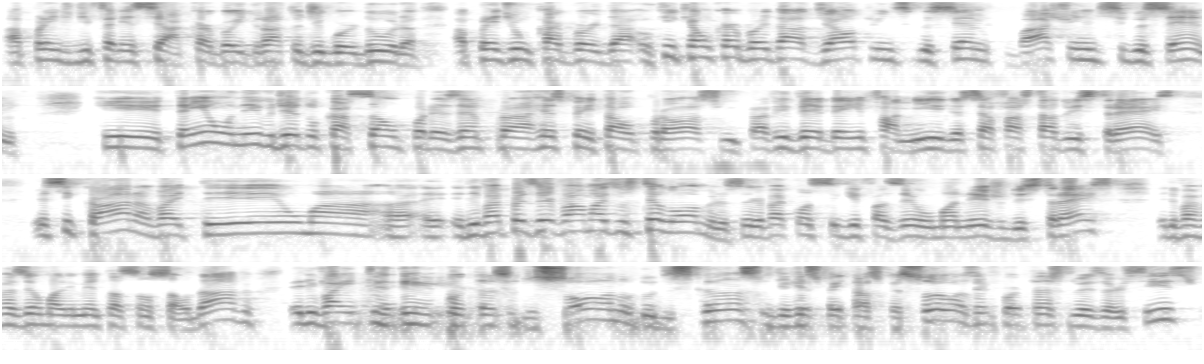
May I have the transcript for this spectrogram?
aprendem a diferenciar carboidrato de gordura, aprendem um carboidrato, o que é um carboidrato de alto índice glicêmico, baixo índice glicêmico, que tenham um nível de educação, por exemplo, para respeitar o próximo, para viver bem em família, se afastar do estresse. Esse cara vai ter uma. Ele vai preservar mais os telômeros, ele vai conseguir fazer o manejo do estresse, ele vai fazer uma alimentação saudável, ele vai entender a importância do sono, do descanso, de respeitar as pessoas, a importância do exercício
